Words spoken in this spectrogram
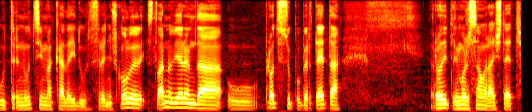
u trenucima kada idu u srednju školu. Jer stvarno vjerujem da u procesu puberteta roditelj može samo raditi štetu.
